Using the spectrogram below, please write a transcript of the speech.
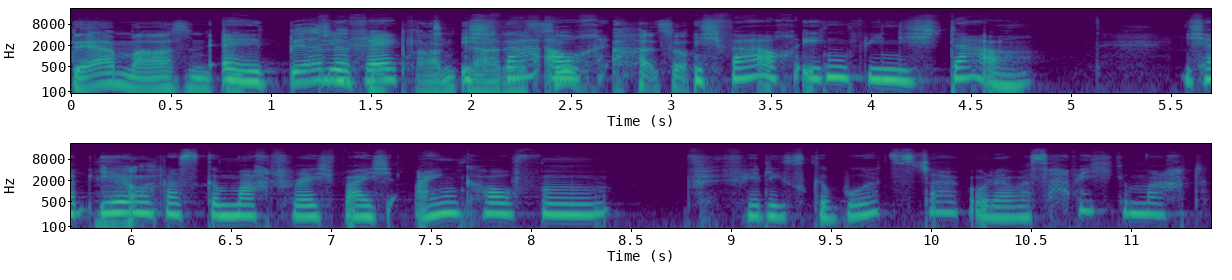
dermaßen die Ey, Birne direkt. verbrannt. Ich war so, auch- also, Ich war auch irgendwie nicht da. Ich habe Ja. irgendwas gemacht. Vielleicht war ich einkaufen für Felix Geburtstag oder was habe ich gemacht?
